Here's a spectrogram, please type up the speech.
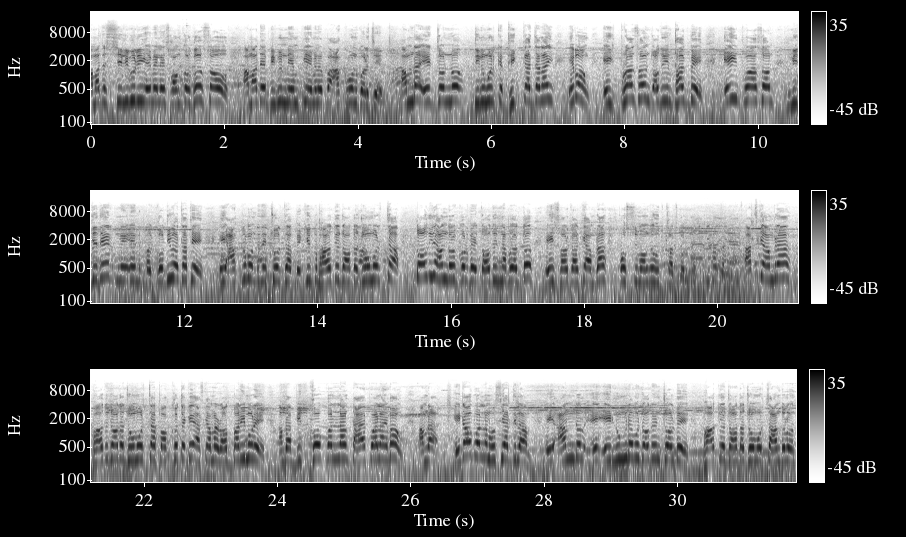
আমাদের শিলিগুড়ি এমএলএ শঙ্কর ঘোষ সহ, আমাদের বিভিন্ন এমপি এমএলএ উপর আক্রমণ করেছে। আমরা এর জন্য তৃণমূলকে ধিক্কার জানাই এবং এই প্রশাসন যতদিন থাকবে, এই প্রশাসন নিজেদের গতিবাতাতে এই আক্রমণ তাদের চলতে থাকবে। কিন্তু ভারতীয় জনতা যুব মোর্চা ততদিন আন্দোলন করবে ততদিন না পর্যন্ত এই সরকারকে আমরা পশ্চিমবঙ্গে উৎখাত করব। আজকে আমরা ভারতীয় জনতা যুব মোর্চার পক্ষ থেকে আজকে আমরা রথবাড়ি মোড়ে আমরা বিক্ষোভ করলাম, টায়ার পড়লাম এবং আমরা এটাও বললাম, হুঁশিয়ার দিলাম, এই আন্দোলন এই এই নোংরাম যতদিন চলবে, ভারতীয় জনতা যুব মোর্চা আন্দোলন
